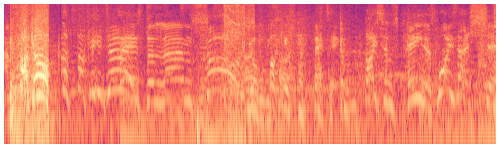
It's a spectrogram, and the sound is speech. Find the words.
and Fuck off! What the fuck are you doing? Where's the lamb sauce? You're fucking pathetic. Your bison's penis, what is that shit?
